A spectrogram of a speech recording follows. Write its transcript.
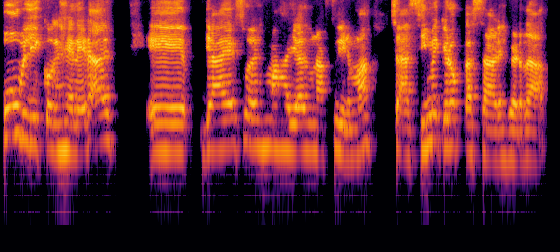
público en general, eh, ya eso es más allá de una firma. O sea, sí me quiero casar, es verdad,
